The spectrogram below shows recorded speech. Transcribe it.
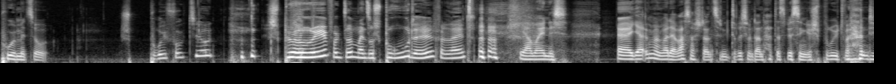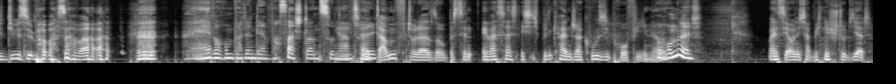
Pool mit so Sprühfunktion. Sprühfunktion, meinst du Sprudel vielleicht? Ja, meine ich. Äh, ja, irgendwann war der Wasserstand zu niedrig und dann hat das bisschen gesprüht, weil dann die Düse über Wasser war. Hä, warum war denn der Wasserstand so Ja, niedrig? verdampft oder so. Bisschen, ey, was weiß ich, ich bin kein Jacuzzi-Profi. Ja? Warum nicht? Weiß ich auch nicht, habe ich nicht studiert.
